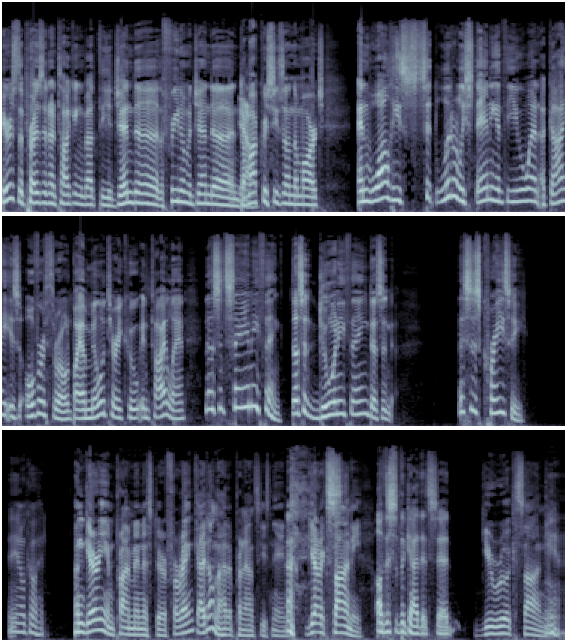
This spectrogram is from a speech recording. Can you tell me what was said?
here's the president talking about the agenda, the freedom agenda, and Yeah. democracy's on the march. And while he's sit, literally standing at the UN, a guy is overthrown by a military coup in Thailand. Doesn't say anything. Doesn't do anything. Doesn't. This is crazy. You know, go ahead. Hungarian Prime Minister Ferenc, I don't know how to pronounce these names, Gereksani, Oh, this is the guy that said, Guruksani, yeah,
